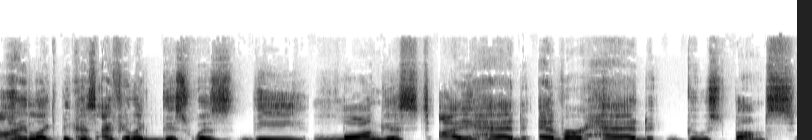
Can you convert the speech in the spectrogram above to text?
I liked because I feel like this was the longest I had ever had goosebumps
